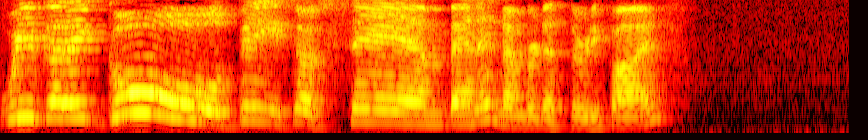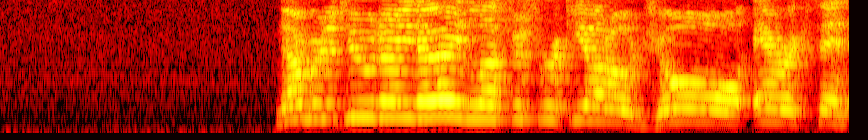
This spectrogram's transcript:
We've got a gold base of Sam Bennett, number to 35. Number to 299, Lustrous Rookie Auto, Joel Eriksson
